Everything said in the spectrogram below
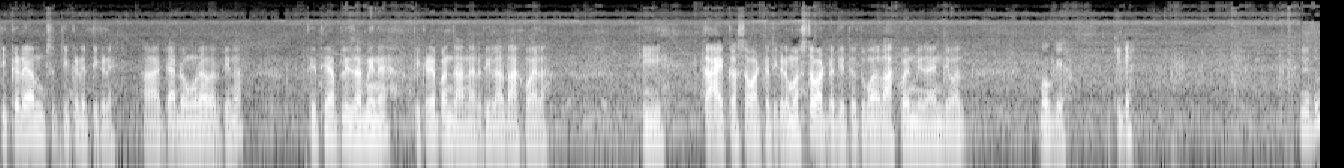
तिकडे आमचं तिकडे तिकडे. हां त्या डोंगरावरती ना तिथे आपली जमीन आहे तिकडे पण जाणार तिला दाखवायला. की काय कसं वाटतं तिकडे? मस्त वाटतं तिथे. तुम्हाला दाखवेन मी जाईन तेव्हा. बघूया. ठीक आहे? तू.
